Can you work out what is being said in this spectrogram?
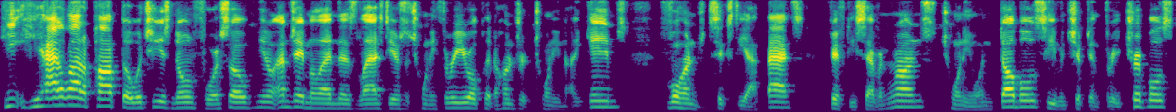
He he had a lot of pop though, which he is known for. So you know, MJ Melendez last year as a 23 year old played 129 games, 460 at bats. 57 runs, 21 doubles. He even chipped in three triples,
